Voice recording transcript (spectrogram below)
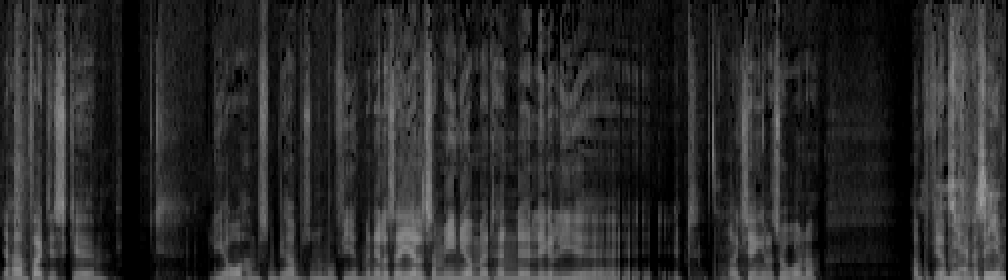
Jeg har ham faktisk øh, lige over ham, som vi har ham som nummer 4, men ellers er I alle sammen enige om, at han øh, ligger lige øh, et, en rangering eller to under ham på fjerde Ja, altså jeg,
